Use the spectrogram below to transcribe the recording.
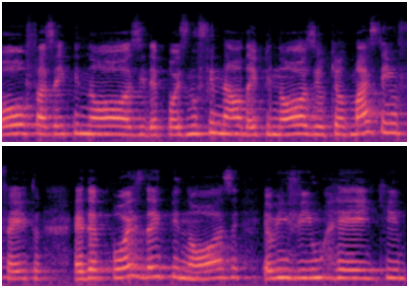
ou fazer hipnose, depois no final da hipnose, o que eu mais tenho feito é depois da hipnose, eu envio um reiki.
